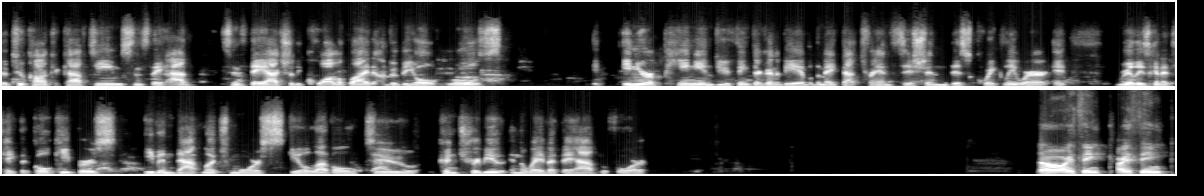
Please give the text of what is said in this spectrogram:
the two CONCACAF teams, since they had since they actually qualified under the old rules, in your opinion, do you think they're going to be able to make that transition this quickly where it really is going to take the goalkeepers even that much more skill level to contribute in the way that they have before? No, I think I think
